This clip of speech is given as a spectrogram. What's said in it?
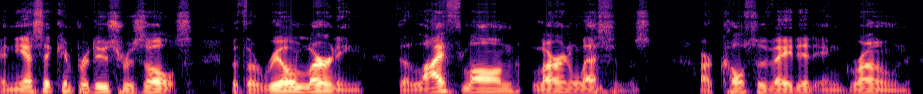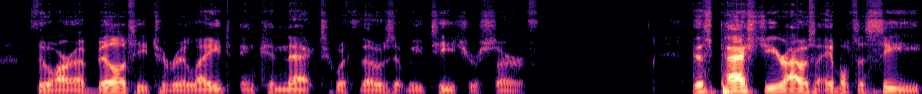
And yes, it can produce results, but the real learning, the lifelong learned lessons, are cultivated and grown through our ability to relate and connect with those that we teach or serve. This past year, I was able to see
